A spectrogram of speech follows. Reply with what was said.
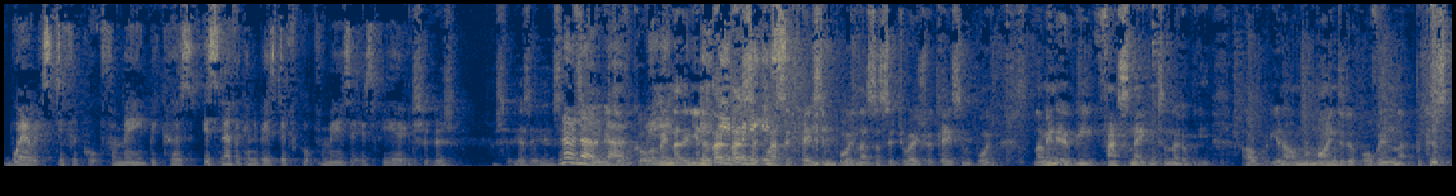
where it's difficult for me because it's never going to be as difficult for me as it is for you. Yes, it is. Yes, it is. It is No, no, absolutely no. difficult. I mean, it- that, you know, it- that, it- that's a it is- classic case in point. That's a situation, a case in point. I mean, it'd be fascinating to know. uh, You know, I'm reminded of, of in that because,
